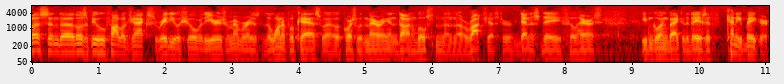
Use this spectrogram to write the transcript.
us, and uh, those of you who followed Jack's radio show over the years remember his the wonderful cast, uh, of course, with Mary and Don Wilson and uh, Rochester, Dennis Day, Phil Harris, even going back to the days of Kenny Baker.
